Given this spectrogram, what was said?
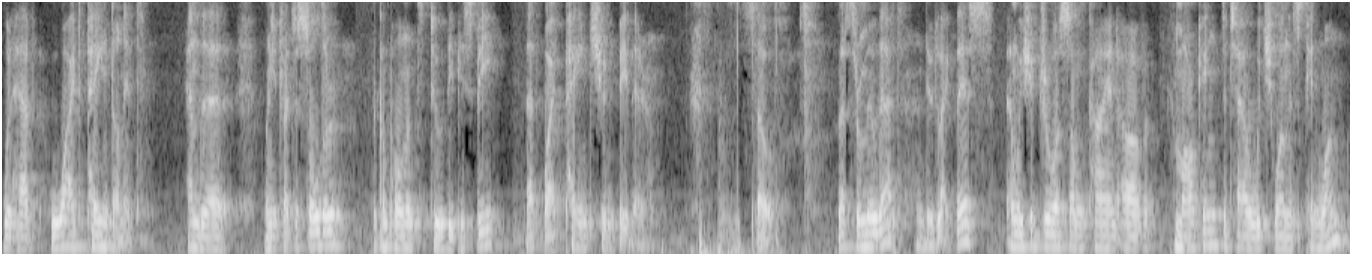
will have white paint on it. And the, when you try to solder the component to the PCB, that white paint shouldn't be there. So Let's remove that and do it like this. And we should draw some kind of marking to tell which one is pin 1.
